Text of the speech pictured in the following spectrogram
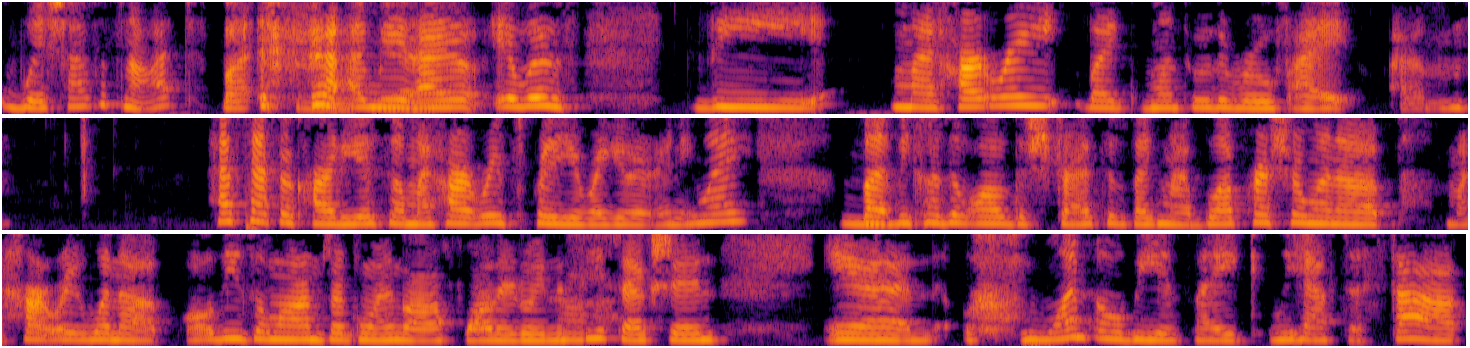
wish I was not, but I mean, I it was the my heart rate like went through the roof. I um have tachycardia, so my heart rate's pretty irregular anyway. Mm. But because of all the stress, it was like my blood pressure went up, my heart rate went up. All these alarms are going off while they're doing the Oh. C section. And one OB is like, we have to stop.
